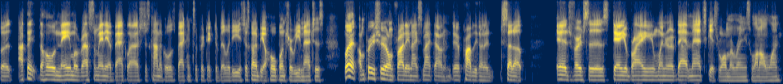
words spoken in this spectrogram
but I think the whole name of WrestleMania Backlash just kind of goes back into predictability. It's just going to be a whole bunch of rematches. But I'm pretty sure on Friday Night SmackDown, they're probably going to set up Edge versus Daniel Bryan. Winner of that match gets Roman Reigns one on one.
